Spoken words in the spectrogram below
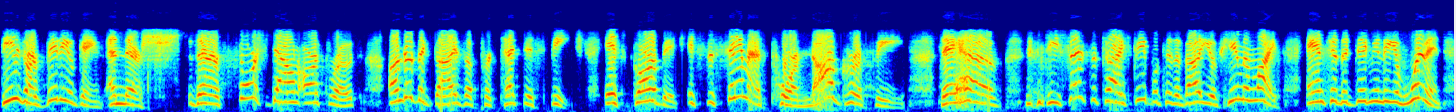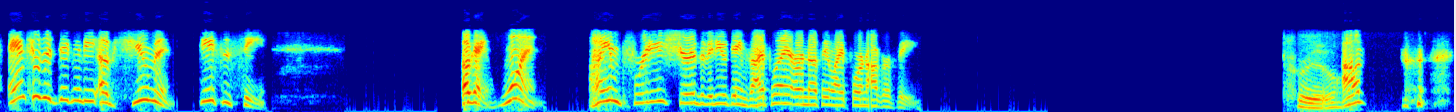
"These are video games, and they're sh- they're forced down our throats under the guise of protected speech. It's garbage. It's the same as pornography. They have desensitized people to the value of human life and to the dignity of women and to the dignity of human decency." Okay, one. I am pretty sure the video games I play are nothing like pornography. True.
